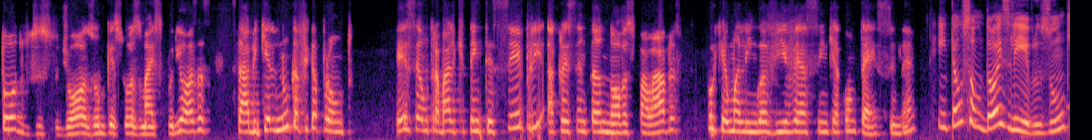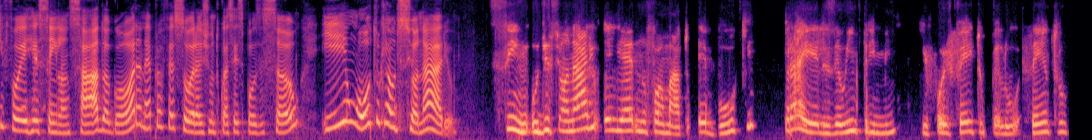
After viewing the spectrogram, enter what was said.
todos os estudiosos ou pessoas mais curiosas sabem que ele nunca fica pronto esse é um trabalho que tem que ter sempre acrescentando novas palavras, porque uma língua viva é assim que acontece, né? Então são dois livros, um que foi recém-lançado agora, né, professora, junto com essa exposição, e um outro que é o dicionário. Sim, o dicionário ele é no formato e-book. Para eles eu imprimi, que foi feito pelo Centro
